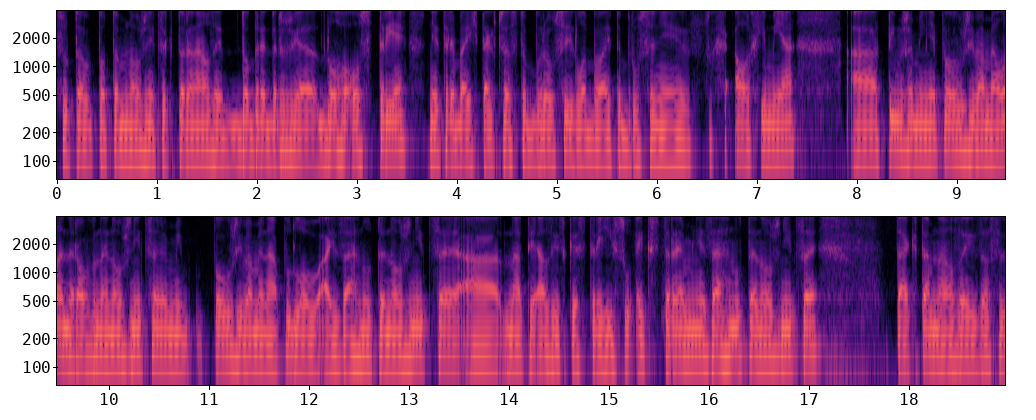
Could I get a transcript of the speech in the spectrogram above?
Sú to potom nožnice, ktoré naozaj dobre držia dlho ostrie, netreba ich tak často brúsiť, lebo aj to brúsenie je alchymia a tým, že my nepoužívame len rovné nožnice, my používame na pudlov aj zahnuté nožnice a na tie azijské strihy sú extrémne zahnuté nožnice, tak tam naozaj zase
